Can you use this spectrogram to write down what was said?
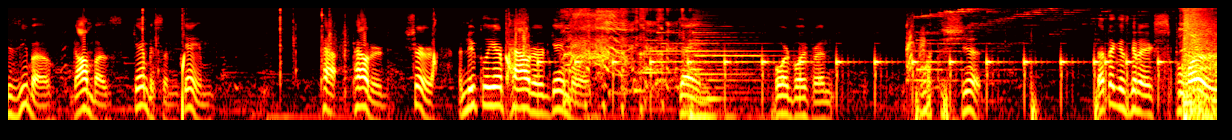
Gazebo, Gambas, Gambison, game. Pa powdered, sure. A nuclear powdered Game Boy. Game. Bored boyfriend. What the shit? That thing is gonna explode.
